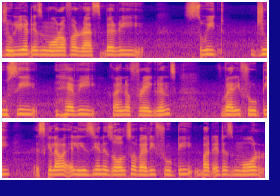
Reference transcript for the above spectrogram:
Juliet is more of a raspberry sweet juicy heavy kind of fragrance very fruity इसके अलावा Elysian is also very fruity but it is more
